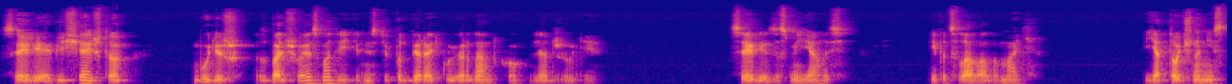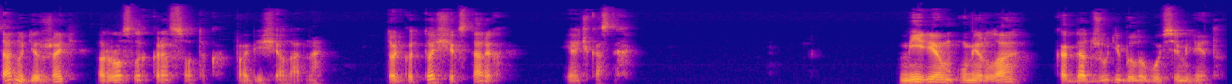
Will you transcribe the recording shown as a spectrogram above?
Селли, обещай, что будешь с большой осмотрительностью подбирать гувернантку для Джуди. Селли засмеялась и поцеловала мать. «Я точно не стану держать рослых красоток», — пообещала она. «Только тощих, старых и очкастых». Мириам умерла, когда Джуди было восемь лет.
